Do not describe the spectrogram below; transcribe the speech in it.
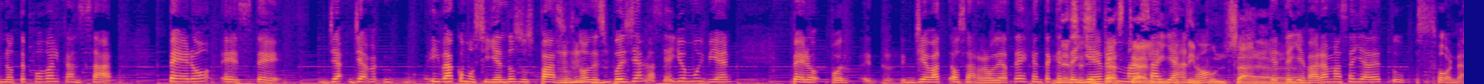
no te puedo alcanzar, pero este, ya, ya iba como siguiendo sus pasos, ¿no? Después ya lo hacía yo muy bien, pero pues lleva, o sea, rodeate de gente que te lleve más allá, que te ¿no? impulsara, Que te llevara más allá de tu zona.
